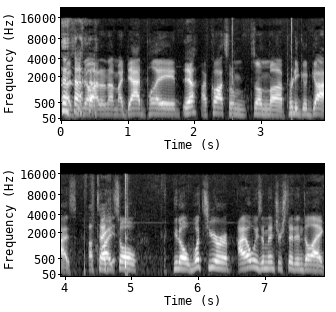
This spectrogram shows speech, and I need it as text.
As you know, I don't know. My dad played. Yeah. I've caught some some uh, pretty good guys. I'll take All right, it. So, you know, what's your? I always am interested into like,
